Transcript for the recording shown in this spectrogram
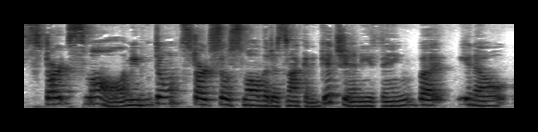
start small i mean don't start so small that it's not going to get you anything but you know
